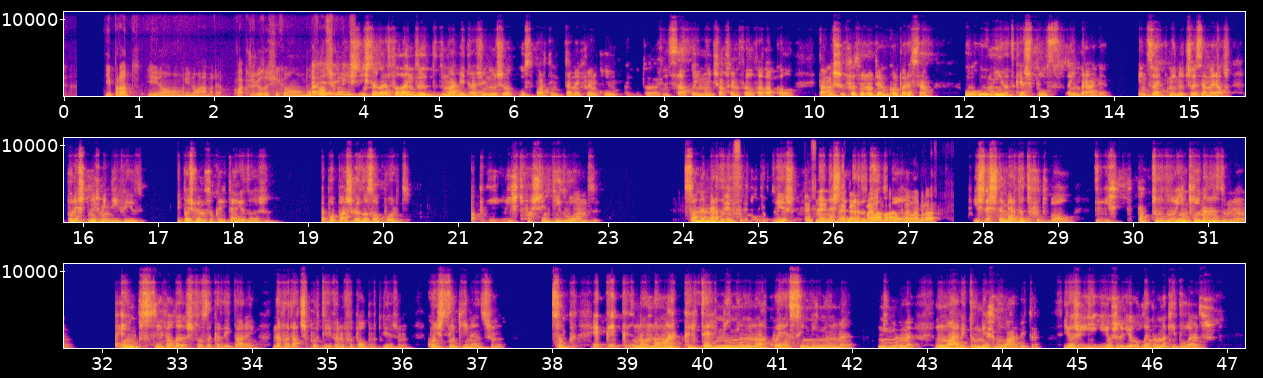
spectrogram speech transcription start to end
e pronto, e não, e não há amarelo. Claro que os jogadores ficam nervosos com isto. Isto agora falando de, de, uma arbitragem no jogo, o Sporting também foi um clube que toda a gente sabe, em muitos jogos também foi levado ao colo. Pá, mas fazendo um termo de comparação, o, o miúdo que é expulso em Braga, em 18 minutos, dois amarelos, por este mesmo indivíduo, e depois vemos o critério de hoje, a poupar jogadores ao Porto. Isto faz sentido onde? Só na merda do futebol português. Sim, sim. Nesta bem, merda bem de futebol. Bem lembrado. Isto, esta merda de futebol isto está tudo inquinado, meu. É impossível as pessoas acreditarem na verdade esportiva no futebol português, meu, com estes inquinantes. Meu. São, é, é, não, não há critério nenhum, não há coerência nenhuma. Nenhuma. Um árbitro, mesmo o árbitro, e hoje, e hoje eu lembro-me aqui de lances.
